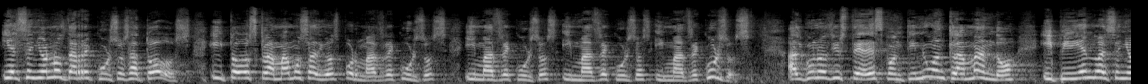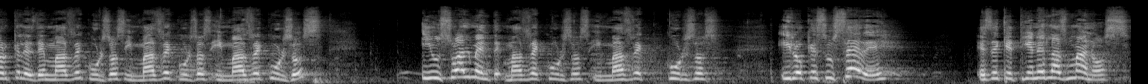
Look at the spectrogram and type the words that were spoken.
Y el Señor nos da recursos a todos. Y todos clamamos a Dios por más recursos y más recursos y más recursos y más recursos. Algunos de ustedes continúan clamando y pidiendo al Señor que les dé más recursos y más recursos y más recursos. Y usualmente más recursos y más recursos. Y lo que sucede es de que tienes las manos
